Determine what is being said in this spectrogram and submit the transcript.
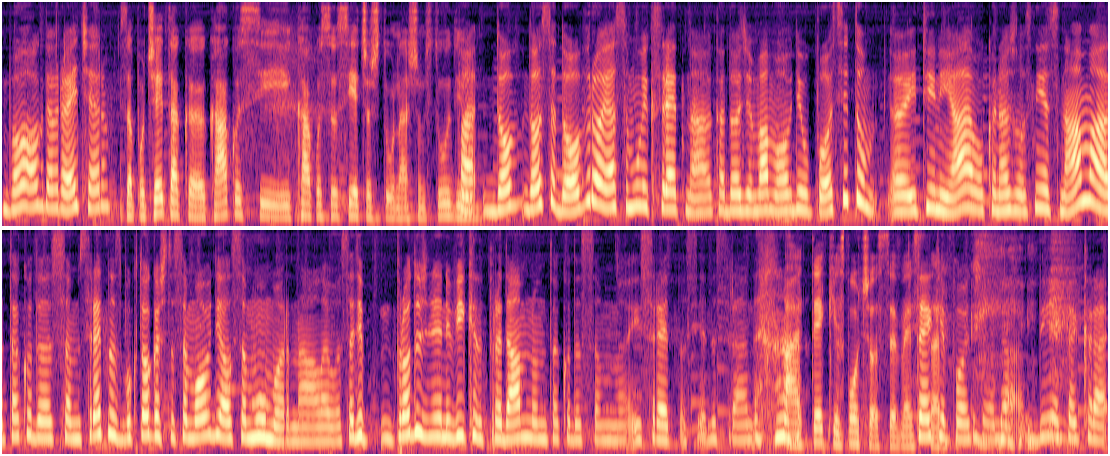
Bog, dobro večer. Za početak, e, kako si, kako se osjećaš tu u našem studiju? Pa, dosta dobro. Ja sam uvijek sretna kad dođem vama ovdje u posjetu. E, I ti ni ja, evo, ko nažalost nije s nama. Tako da sam sretna zbog toga što sam ovdje, ali sam umorna. Ali evo, sad je produžljeni vikend predamnom, tako da sam i sretna s jedne strane. A tek je počeo semestar. Tek je počeo, da. Di je taj kraj?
